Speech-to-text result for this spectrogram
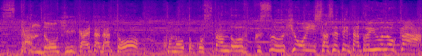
スタンドを切り替えただとこの男スタンドを複数憑依させてたというのか。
